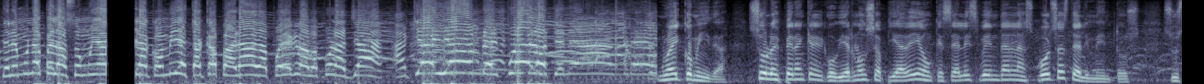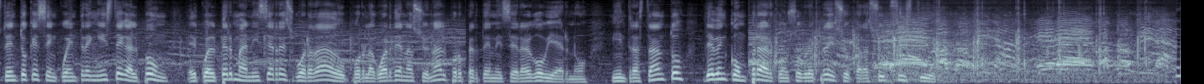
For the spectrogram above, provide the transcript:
Tenemos una pelazón muy la comida está acaparada, puede grabar por allá. Aquí hay hambre, el pueblo tiene hambre. No hay comida, solo esperan que el gobierno se apiade aunque sea les vendan las bolsas de alimentos. Sustento que se encuentra en este galpón, el cual permanece resguardado por la Guardia Nacional por pertenecer al gobierno. Mientras tanto, deben comprar con sobreprecio para subsistir.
